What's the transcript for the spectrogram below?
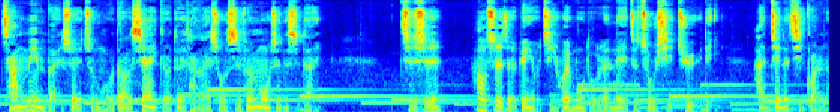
长命百岁，存活到下一个对他来说十分陌生的时代。此时，好事者便有机会目睹人类这出喜剧里罕见的奇观了。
